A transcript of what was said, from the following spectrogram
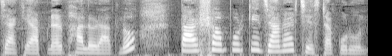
যাকে আপনার ভালো লাগল তার সম্পর্কে জানার চেষ্টা করুন।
